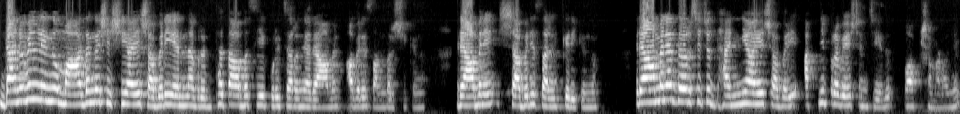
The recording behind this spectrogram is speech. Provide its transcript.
ധനുവിൽ നിന്നും മാതംഗ ശിഷ്യായ ശബരി എന്ന വൃദ്ധ താപസിയെ കുറിച്ചറിഞ്ഞ രാമൻ അവരെ സന്ദർശിക്കുന്നു. രാമനെ ശബരി സൽക്കരിക്കുന്നു. രാമനെ ദർശിച്ചു ധന്യായ ശബരി അഗ്നിപ്രവേശം ചെയ്ത് മോക്ഷമടഞ്ഞു.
